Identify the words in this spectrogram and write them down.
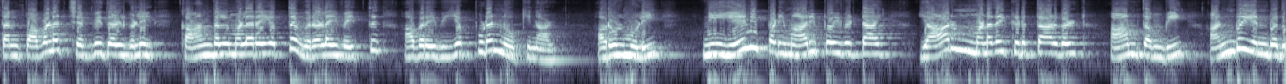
தன் பவளச் செவ்விதழ்களில் காந்தல் மலரையொத்த விரலை வைத்து அவரை வியப்புடன் நோக்கினாள். அருள்மொழி நீ ஏன் இப்படி மாறிப்போய்விட்டாய் போய்விட்டாய்? யார் உன் மனதை கெடுத்தார்கள்? ஆம் தம்பி அன்பு என்பது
